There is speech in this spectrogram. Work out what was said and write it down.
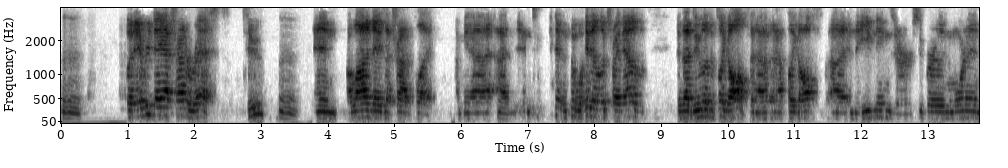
Mm-hmm. But every day I try to rest too, mm-hmm. and a lot of days I try to play. I mean, I, I and the way that looks right now is because I do love to play golf, and I, and I play golf uh, in the evenings or super early in the morning,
